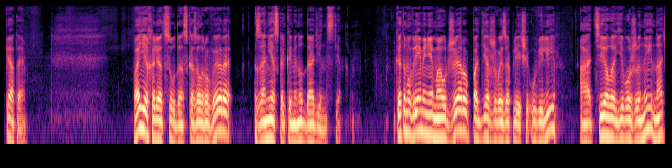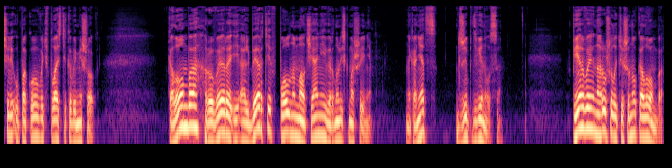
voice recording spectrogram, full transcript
Пятое. «Поехали отсюда», — сказал Ровера за несколько минут до одиннадцати. К этому времени Мауджеру, поддерживая за плечи, увели, а тело его жены начали упаковывать в пластиковый мешок. Коломбо, Рувера и Альберти в полном молчании вернулись к машине. Наконец джип двинулся. Первой нарушила тишину Коломбо.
